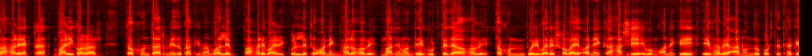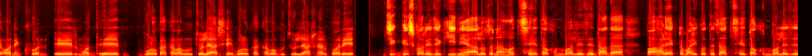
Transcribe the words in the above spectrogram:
পাহাড়ে একটা বাড়ি করার। তখন তার মেজো কাকিমা বলে, পাহাড়ে বাড়ি করলে তো অনেক ভালো হবে, মাঝে মধ্যে ঘুরতে যাওয়া হবে। তখন পরিবারের সবাই অনেক হাসে এবং অনেকে এভাবে আনন্দ করতে থাকে অনেকক্ষণ। এর মধ্যে বড় কাকাবাবু চলে আসে। বড় কাকাবাবু চলে আসার পরে জিজ্ঞেস করে যে, কি নিয়ে আলোচনা হচ্ছে? তখন বলে যে, দাদা পাহাড়ে একটা বাড়ি করতে চাচ্ছে, তখন বলে যে,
